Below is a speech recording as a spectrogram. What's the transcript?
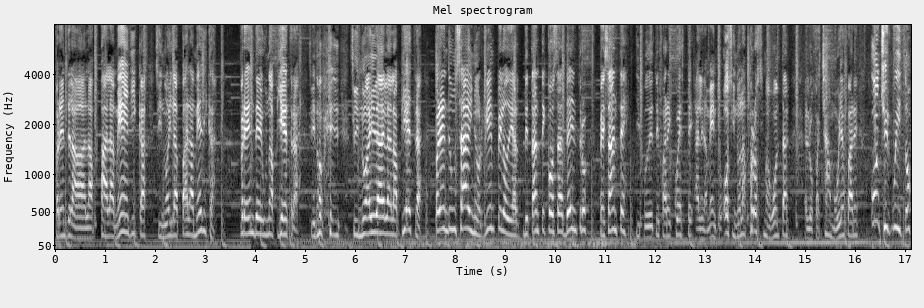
prende la, la pala médica, si no hay la pala médica, prende una piedra. Si no, si no hay la, la, piedra, prende un zaino, riempelo de, de tante cosas dentro, pesante, y potete fare este allenamento. O si no, la próxima volta lo facciamo. Voy a fare un circuito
